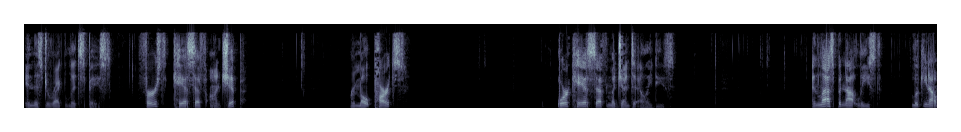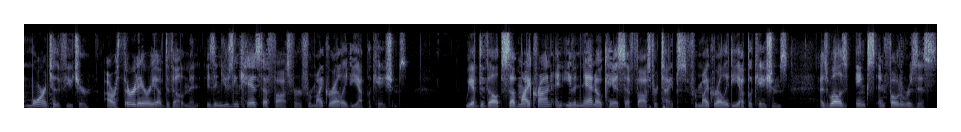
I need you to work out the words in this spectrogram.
in this direct lit space. First, KSF on chip, remote parts, or KSF magenta LEDs. And last but not least, looking out more into the future, our third area of development is in using KSF phosphor for micro-LED applications. We have developed submicron and even nano KSF phosphor types for micro-LED applications, as well as inks and photoresists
